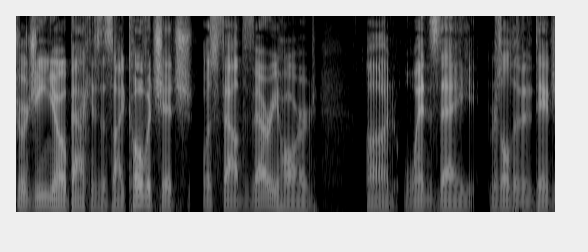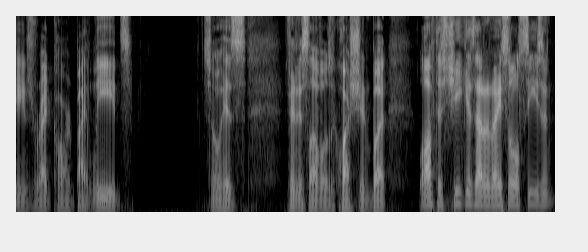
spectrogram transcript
Jorginho back into the side. Kovacic was fouled very hard on Wednesday, resulted in a Dan James red card by Leeds. So his fitness level is a question. But Loftus Cheek has had a nice little season.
